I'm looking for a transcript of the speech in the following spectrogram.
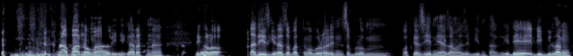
Kenapa anomali? Karena ini kalau tadi kita sempat ngobrolin sebelum podcast ini ya sama si Bintang. Ini dibilang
